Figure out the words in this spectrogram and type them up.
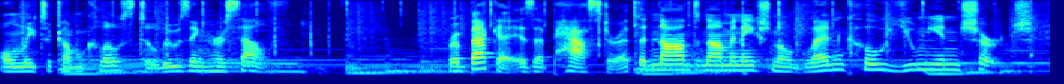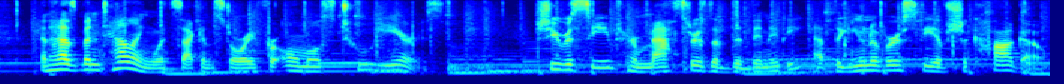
only to come close to losing herself. Rebecca is a pastor at the non denominational Glencoe Union Church and has been telling with Second Story for almost two years. She received her Master's of Divinity at the University of Chicago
